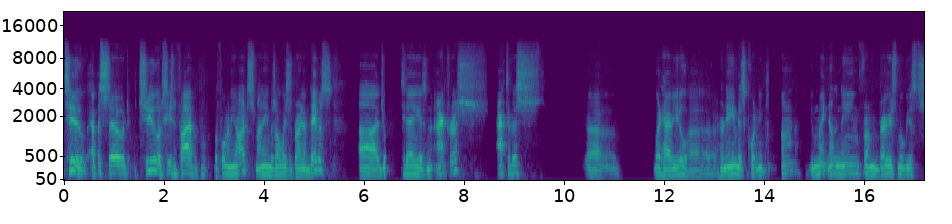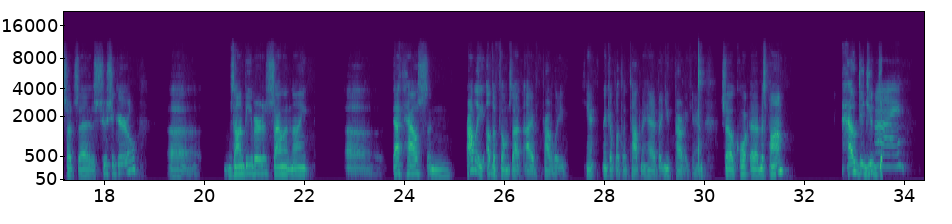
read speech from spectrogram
to episode two of season five of Performing the Arts. My name, as always, is Brian M. Davis. Uh, joining me today is an actress, activist, uh, what have you. Uh, her name is Courtney Palm. You might know the name from various movies such as Sushi Girl, uh, Silent Night, uh, Death House, and probably other films that I've probably can't think of off the top of my head, but you probably can. So, uh, Miss Palm, how did you get? Hi.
